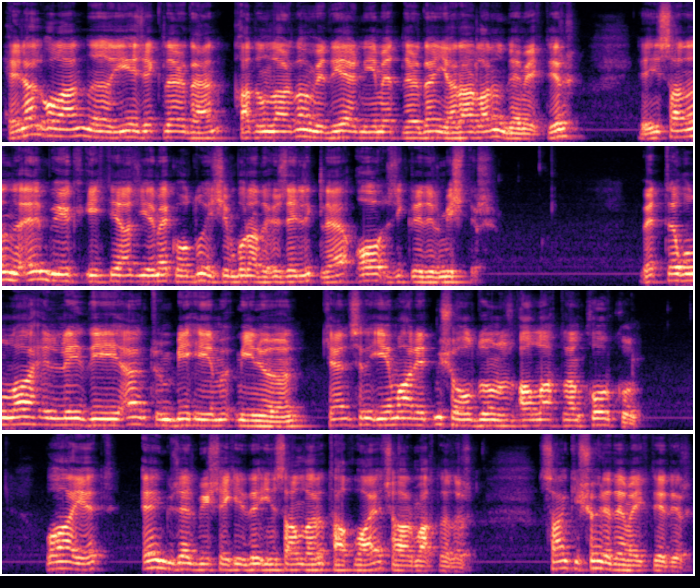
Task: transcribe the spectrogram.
Helal olan e, yiyeceklerden, kadınlardan ve diğer nimetlerden yararlanın demektir. E, insanın en büyük ihtiyacı yemek olduğu için burada özellikle o zikredilmiştir. Vettegullâhellezî entüm bihi mü'minûn. Kendisine iman etmiş olduğunuz Allah'tan korkun. Bu ayet en güzel bir şekilde insanları takvaya çağırmaktadır. Sanki şöyle demektedir.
